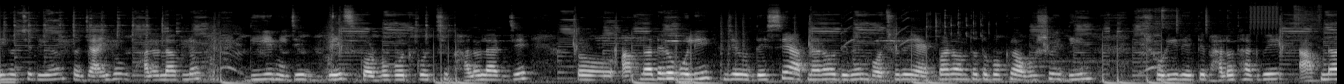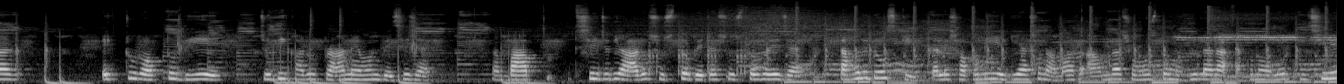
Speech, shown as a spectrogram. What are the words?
এই হচ্ছে দিয়ে তো যাই হোক, ভালো লাগল। দিয়ে নিজে বেশ গর্ববোধ করছি, ভালো লাগছে। তো আপনাদেরও বলি যে উদ্দেশ্যে আপনারাও দেবেন, বছরে একবার অন্ততপক্ষে অবশ্যই দিন। শরীর এতে ভালো থাকবে। আপনার একটু রক্ত দিয়ে যদি কারোর প্রাণ এমন বেঁচে যায়, বা সে যদি আরও সুস্থ বেটার সুস্থ হয়ে যায়, তাহলে দোষ কী? তাহলে সকলেই এগিয়ে আসুন। আমার, আমরা সমস্ত মহিলারা এখনও অনেক পিছিয়ে।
